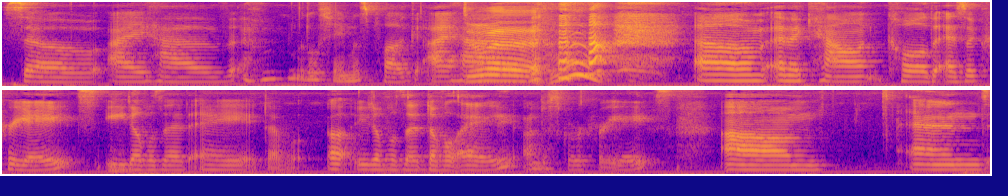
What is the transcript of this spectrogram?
so I have little shameless plug. I have Do it. um, an account called Ezza Creates, E double Z A double uh, E double Z double A underscore creates, um, and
